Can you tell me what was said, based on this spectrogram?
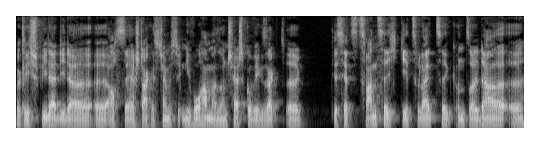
wirklich Spieler, die da äh, auch sehr starkes Champions League Niveau haben. Also ein Cesko, wie gesagt, äh, ist jetzt 20, geht zu Leipzig und soll da äh,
